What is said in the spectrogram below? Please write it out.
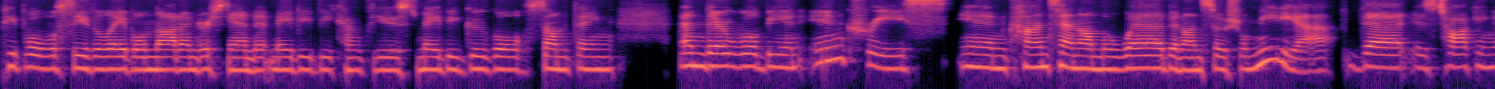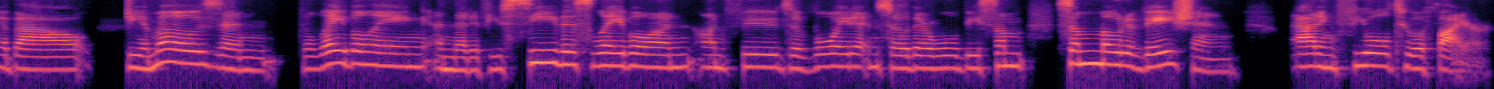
People will see the label, not understand it, maybe be confused, maybe Google something. And there will be an increase in content on the web and on social media that is talking about GMOs and the labeling and that if you see this label on on foods avoid it. And so there will be some some motivation adding fuel to a fire.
